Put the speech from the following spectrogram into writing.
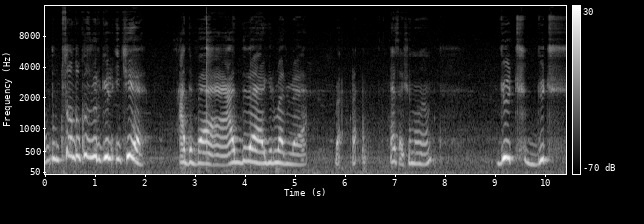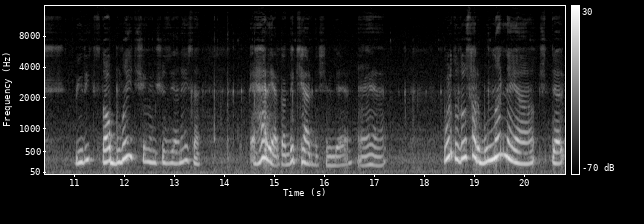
99,2. Hadi be. Hadi be. Girmedi be. Neyse şunu alalım. Güç. Güç. Bir daha buna yetişememişiz ya. Neyse. Her yerden de kârdır şimdi. He. Burada dostlar bunlar ne ya? İşte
